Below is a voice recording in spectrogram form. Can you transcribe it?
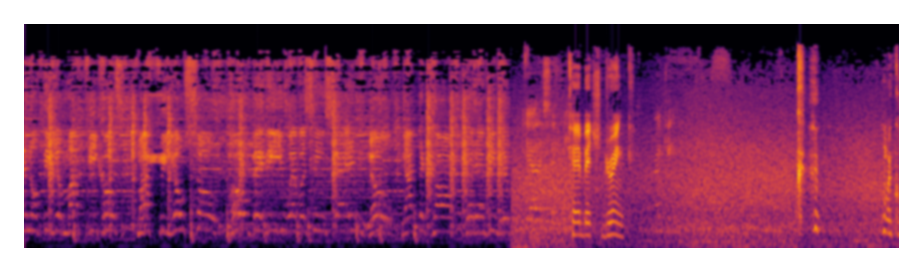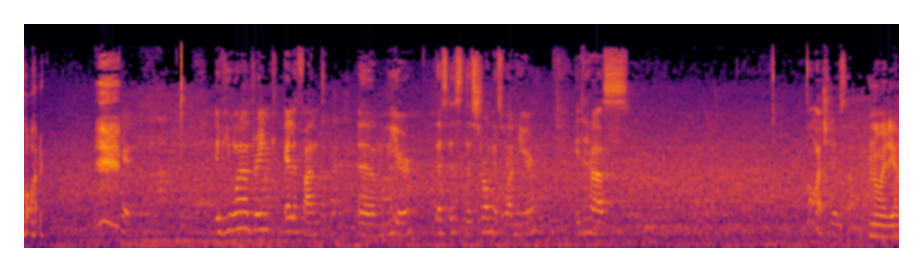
shit. Been off your mafiosos, mafioso. Oh, baby, you ever seen satin? No, not the car, but everywhere. Yeah, they said Okay, bitch, drink. drinking. Oh my god. Okay. If you wanna drink elephant um, beer, this is the strongest one here. It has how much it is that? No idea.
